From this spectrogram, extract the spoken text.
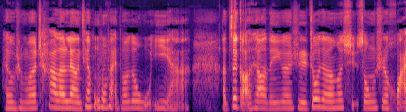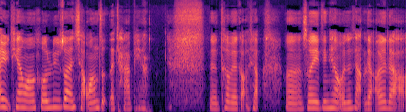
还有什么？差了两千五百多个武艺啊！啊，最搞笑的一个是周杰伦和许嵩是华语天王和绿钻小王子的差别，对，特别搞笑。嗯，所以今天我就想聊一聊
